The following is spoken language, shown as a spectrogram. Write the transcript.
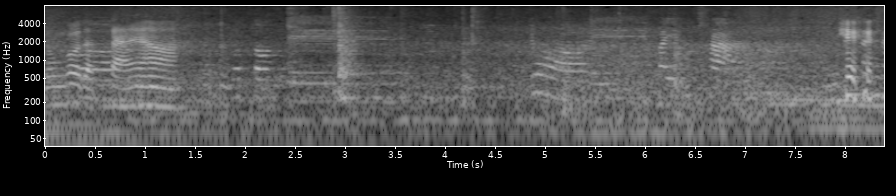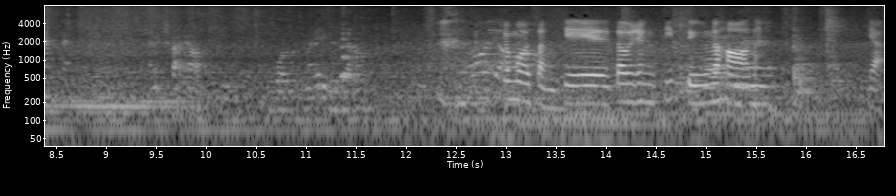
đúng có đặt tại à. Cái mùa sẵn chê đâu răng tí tiêu nó hòn dạ.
